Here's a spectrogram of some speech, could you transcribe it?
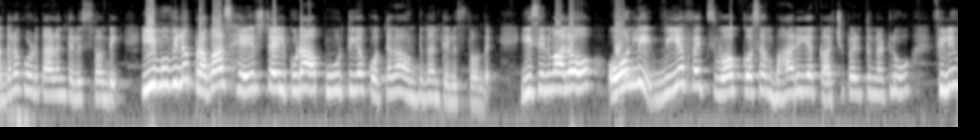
అదరగొడతాడని తెలుస్తోంది. ఈ మూవీలో ప్రభాస్ హెయిర్ స్టైల్ కూడా పూర్తిగా కొత్తగా ఉంటుందని తెలుస్తోంది. ఈ సినిమాలో ఓన్లీ విఎఫ్ఎక్స్ వర్క్ కోసం భారీగా ఖర్చు పెడుతున్నట్లు ఫిలిం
